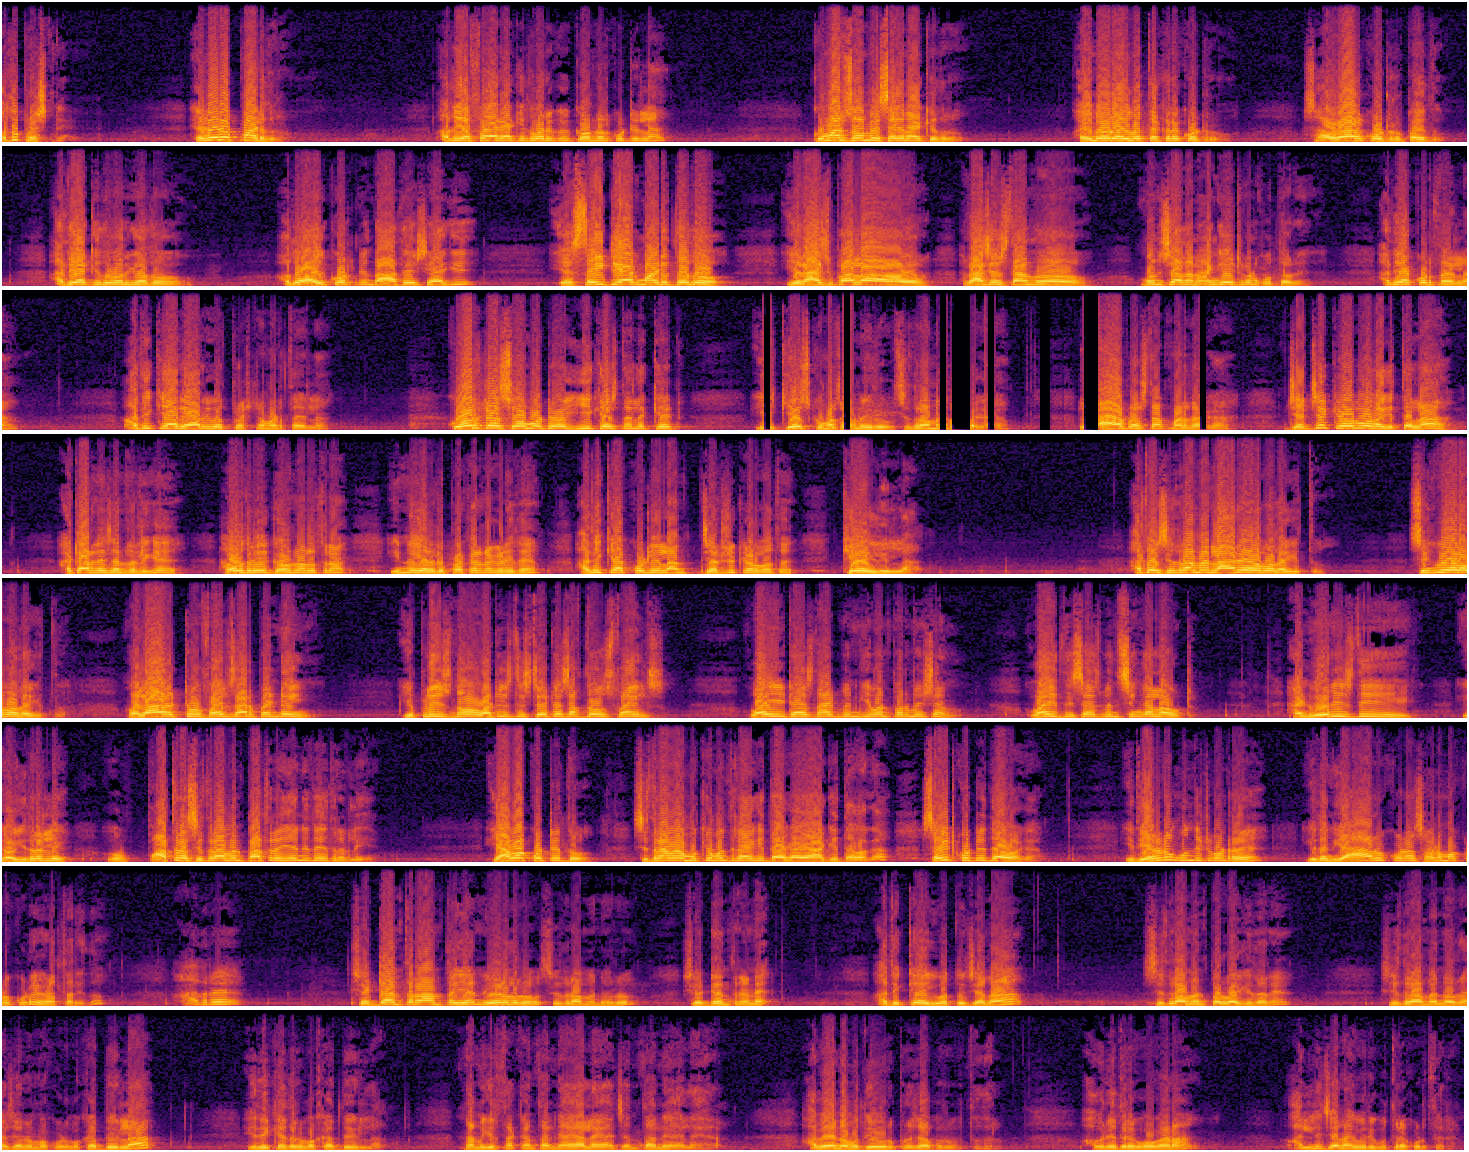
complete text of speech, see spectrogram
ಅದು ಪ್ರಶ್ನೆ. ಯಡಿಯೂರಪ್ಪ ಮಾಡಿದರು. ಅದು ಎಫ್ ಐ ಆರ್ ಹಾಕಿದವರೆಗೂ ಗವರ್ನರ್ ಕೊಟ್ಟಿಲ್ಲ. ಕುಮಾರಸ್ವಾಮಿ ಸೈನ್ ಹಾಕಿದ್ರು. ಐನೂರ ಐವತ್ತು ಎಕರೆ ಕೊಟ್ಟರು ಸಾವಿರಾರು ಕೋಟಿ ರೂಪಾಯಿದು ಅದ್ಯಾಕೆ ಇದುವರೆಗೆ ಅದು ಅದು ಹೈಕೋರ್ಟ್ನಿಂದ ಆದೇಶ ಆಗಿ ಎಸ್ ಐ ಟಿ ಆಗಿ ಮಾಡಿದ್ದದು. ಈ ರಾಜ್ಯಪಾಲ ರಾಜಸ್ಥಾನ ಮನುಷ್ಯ ಅದನ್ನು ಹಾಗೆ ಇಟ್ಕೊಂಡು ಕೂತವ್ರೆ. ಅದ್ಯಾಕೆ ಕೊಡ್ತಾ ಇಲ್ಲ? ಅದಕ್ಕೆ ಯಾರು ಯಾರು ಇವತ್ತು ಪ್ರಶ್ನೆ ಮಾಡ್ತಾ ಇಲ್ಲ? ಕೋರ್ಟ್ ಸೋಮೋಟು ಈ ಕೇಸ್ನಲ್ಲೇ ಕೇಟ್, ಈ ಕೇಸ್ ಕುಮಾರಸ್ವಾಮಿ ಇದು ಸಿದ್ದರಾಮಯ್ಯ ಪ್ರಸ್ತಾಪ ಮಾಡಿದಾಗ ಜಡ್ಜೆ ಕೇಳ್ಬೋದಾಗಿತ್ತಲ್ಲ? ಅಟಾರ್ನಿ ಜನರಲ್ಗೆ ಹೌದ್ರಿ, ಗವರ್ನರ್ ಹತ್ರ ಇನ್ನೂ ಎರಡು ಪ್ರಕರಣಗಳಿದೆ, ಅದಕ್ಕೆ ಯಾಕೆ ಕೊಡಲಿಲ್ಲ ಅಂತ ಜಡ್ಜ್ ಕೇಳ್ಬೋದು? ಕೇಳಲಿಲ್ಲ. ಅಥವಾ ಸಿದ್ದರಾಮಯ್ಯ ಲಾರೇ ಹೇಳ್ಬೋದಾಗಿತ್ತು, ಸಿಂಗ್ವಿ ಹೇಳ್ಬೋದಾಗಿತ್ತು. Malar two files are pending you please know what is the status of those files why it has not been given permission why this has been singled out and where is the ಇದರಲ್ಲಿ ಪಾತ್ರ ಸಿದ್ದರಾಮಯ್ಯನ ಪಾತ್ರ ಏನಿದೆ ಇದರಲ್ಲಿ? ಯಾವಾಗ ಕೊಟ್ಟಿದ್ದು? ಸಿದ್ದರಾಮಯ್ಯ ಮುಖ್ಯಮಂತ್ರಿ ಆಗಿದ್ದಾಗ ಆಗಿದ್ದ ಅವಾಗ ಸೈಟ್ ಕೊಟ್ಟಿದ್ದೆ ಅವಾಗ. ಇದೆರಡೂ ಮುಂದಿಟ್ಕೊಂಡ್ರೆ ಇದನ್ನು ಯಾರು ಕೂಡ ಸಣ್ಣ ಮಕ್ಕಳು ಕೂಡ ಹೇಳ್ತಾರೆ ಇದು. ಆದರೆ ಷಡ್ಯಂತರ ಅಂತ ಏನು ಹೇಳಿದ್ರು ಸಿದ್ದರಾಮಯ್ಯವರು ಷಡ್ಯಂತ್ರನೇ. ಅದಕ್ಕೆ ಇವತ್ತು ಜನ ಸಿದ್ದರಾಮಯ್ಯನ ಪರವಾಗಿದ್ದಾರೆ. ಸಿದ್ದರಾಮಯ್ಯನವ್ರು ರಾಜೀನಾಮೆ ಕೊಡಬೇಕಾದ್ದು ಇಲ್ಲ, ಇದಕ್ಕೆ ಹೆದರ್ಬೇಕಾದ್ದು ಇಲ್ಲ. ನಮಗಿರ್ತಕ್ಕಂಥ ನ್ಯಾಯಾಲಯ ಜನತಾ ನ್ಯಾಯಾಲಯ. ಅವೇ ನಮ್ಮ ದೇವರು ಪ್ರಜಾಪ್ರಭುತ್ವದಲ್ಲಿ. ಅವ್ರ ಎದುರಿಗೆ ಹೋಗೋಣ. ಅಲ್ಲಿ ಜನ ಇವರಿಗೆ ಉತ್ತರ ಕೊಡ್ತಾರೆ.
